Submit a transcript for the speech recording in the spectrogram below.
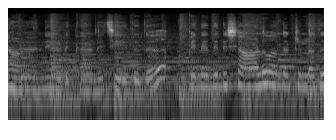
ഞാൻ തന്നെ എടുക്കുകയാണ് ചെയ്തത്. പിന്നെ ഇതിന്റെ ഷാൾ വന്നിട്ടുള്ളത്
